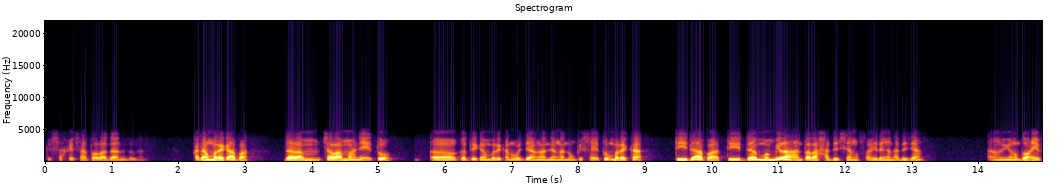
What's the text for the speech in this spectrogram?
kisah-kisah toladan itu kan. Kadang mereka apa dalam ceramahnya itu e, ketika memberikan wejangan yang mengandung kisah itu mereka tidak apa tidak memilah antara hadis yang sahih dengan hadis yang, yang doif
